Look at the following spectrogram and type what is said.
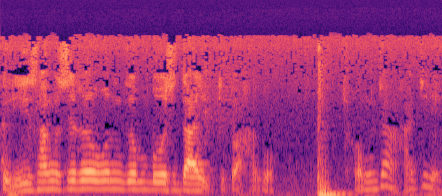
그 이상스러운 그 무엇이다 있기도 하고 총장하지.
